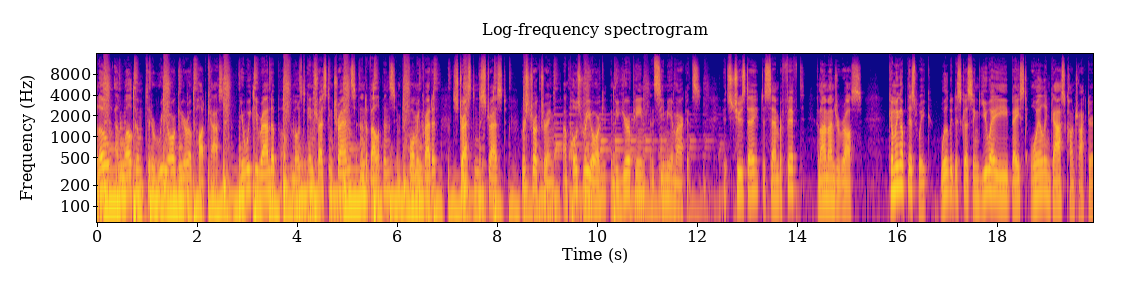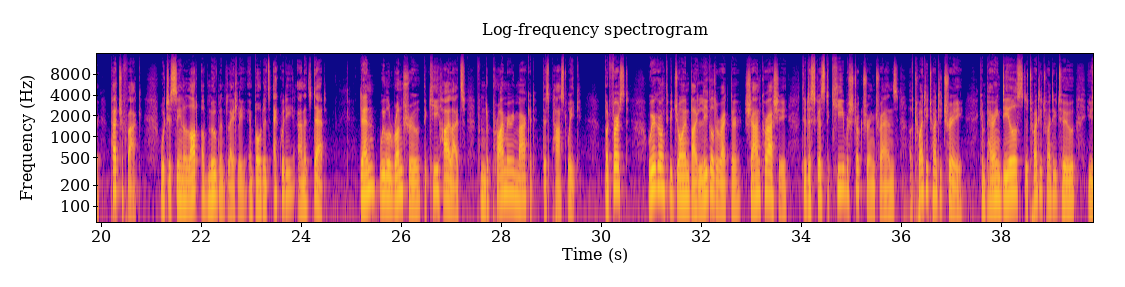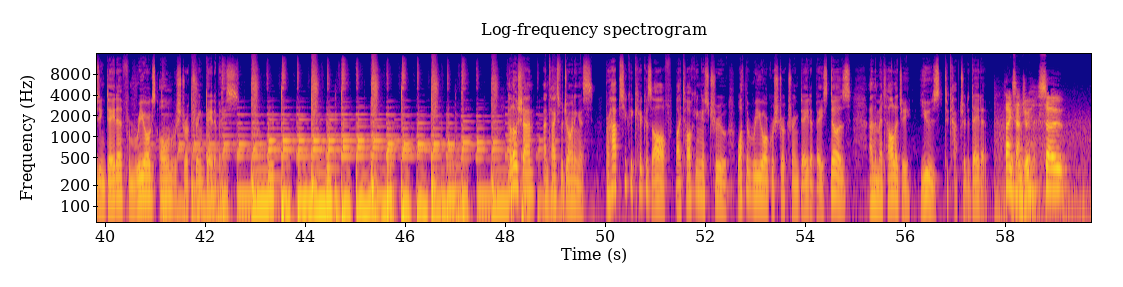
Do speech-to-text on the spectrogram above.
Hello and welcome to the Reorg Europe podcast, your weekly roundup of the most interesting trends and developments in performing credit, stressed and distressed, restructuring, and post reorg in the European and CEMEA markets. It's Tuesday, December 5th, and I'm Andrew Ross. Coming up this week, we'll be discussing UAE based oil and gas contractor Petrofac, which has seen a lot of movement lately in both its equity and its debt. Then we will run through the key highlights from the primary market this past week. But first, we're going to be joined by Legal Director Shan Karashi to discuss the key restructuring trends of 2023, comparing deals to 2022 using data from Reorg's own restructuring database. Hello, Shan, and thanks for joining us. Perhaps you could kick us off by talking us through what the Reorg Restructuring Database does and the methodology used to capture the data. Thanks, Andrew. So,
